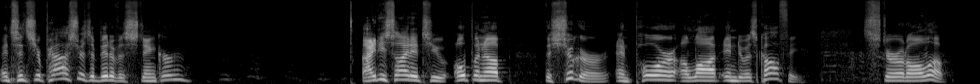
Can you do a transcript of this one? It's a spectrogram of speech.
And since your pastor is a bit of a stinker, I decided to open up the sugar and pour a lot into his coffee, stir it all up.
